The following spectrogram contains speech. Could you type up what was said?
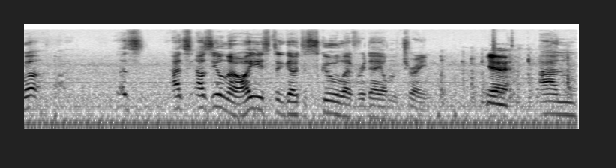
Well, as, as, as you'll know, I used to go to school every day on the train. Yeah. and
